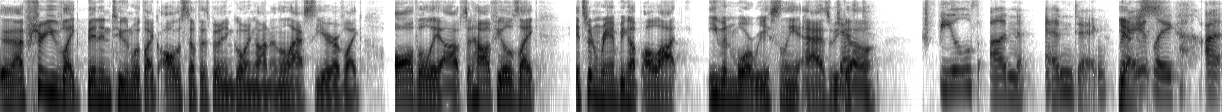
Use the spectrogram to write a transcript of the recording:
I'm sure you've like been in tune with like all the stuff that's been going on in the last year of like all the layoffs and how it feels like it's been ramping up a lot even more recently as we Just go. Feels unending, right? Yes. Like I,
